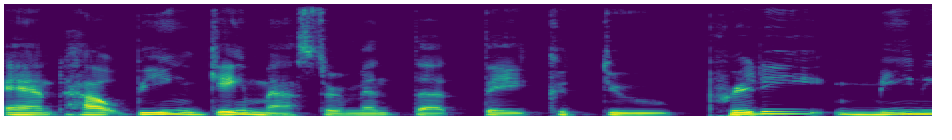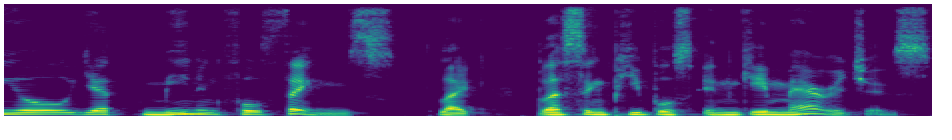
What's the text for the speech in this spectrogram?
and how being a game master meant that they could do pretty menial yet meaningful things, like blessing people's in game marriages,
